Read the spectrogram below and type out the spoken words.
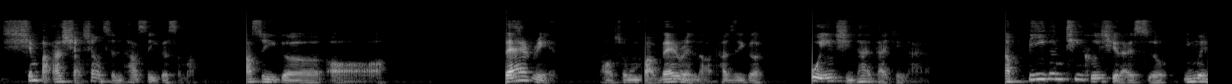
先把它想象成它是一个什么？它是一个哦 variant。哦，所以我们把 variant 啊，它是一个破音形态带进来了。那 b 跟 t 合起来的时候，因为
